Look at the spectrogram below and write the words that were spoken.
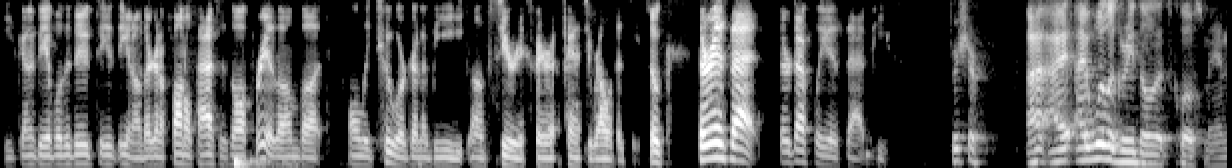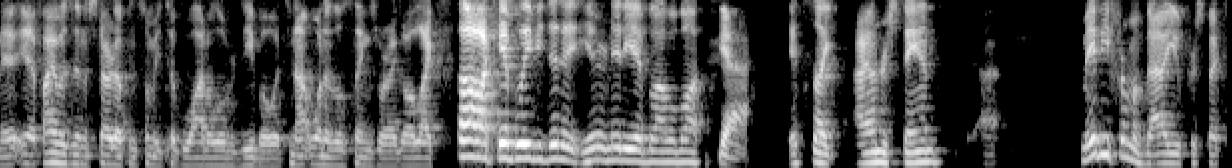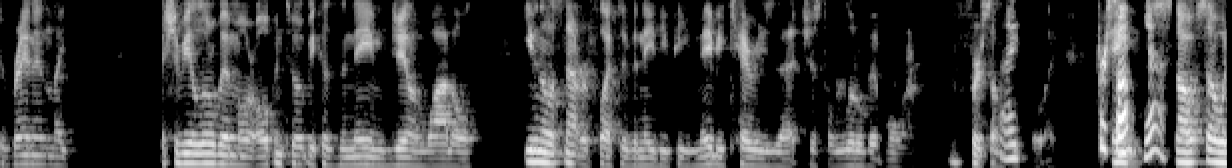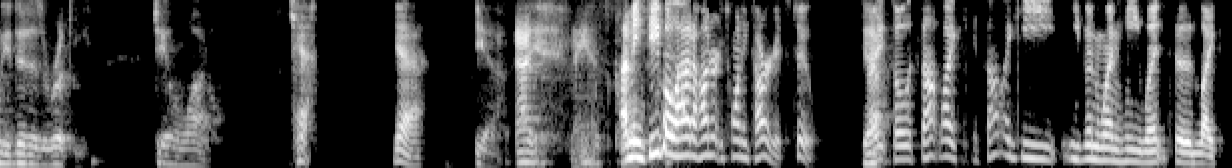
he's going to be able to do you know they're going to funnel passes all three of them but only two are going to be of serious fantasy relevancy so there is that there definitely is that piece for sure I, I, I will agree though it's close man if i was in a startup and somebody took waddle over deebo it's not one of those things where i go like oh i can't believe you did it you're an idiot blah blah blah yeah it's like i understand uh, maybe from a value perspective brandon like I should be a little bit more open to it because the name Jalen Waddle, even though it's not reflective in ADP, maybe carries that just a little bit more for some I, people. Like for hey, some, yeah. So, so what he did as a rookie, Jalen Waddle. Yeah, yeah, yeah. I man, I mean, Deebo had 120 targets too. Yeah. Right. So it's not like it's not like he even when he went to like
